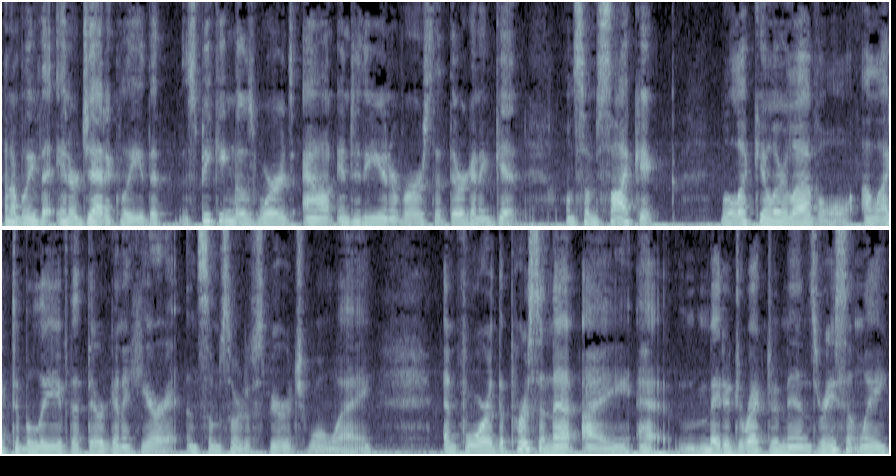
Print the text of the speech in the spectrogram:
And I believe that energetically, that speaking those words out into the universe, that they're going to get on some psychic, molecular level. I like to believe that they're going to hear it in some sort of spiritual way. And for the person that I made a direct amends recently,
